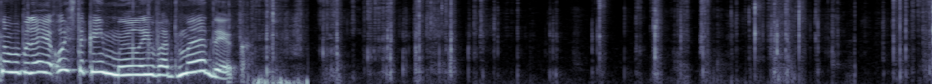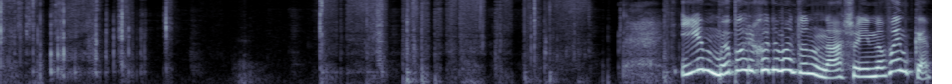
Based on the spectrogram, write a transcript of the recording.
Тут нам випадає ось такий милий ведмедик. І ми переходимо до нашої новинки.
